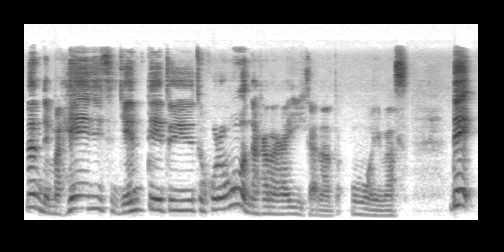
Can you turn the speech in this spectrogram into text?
なんで、まあ、平日限定というところもなかなかいいかなと思います。で、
